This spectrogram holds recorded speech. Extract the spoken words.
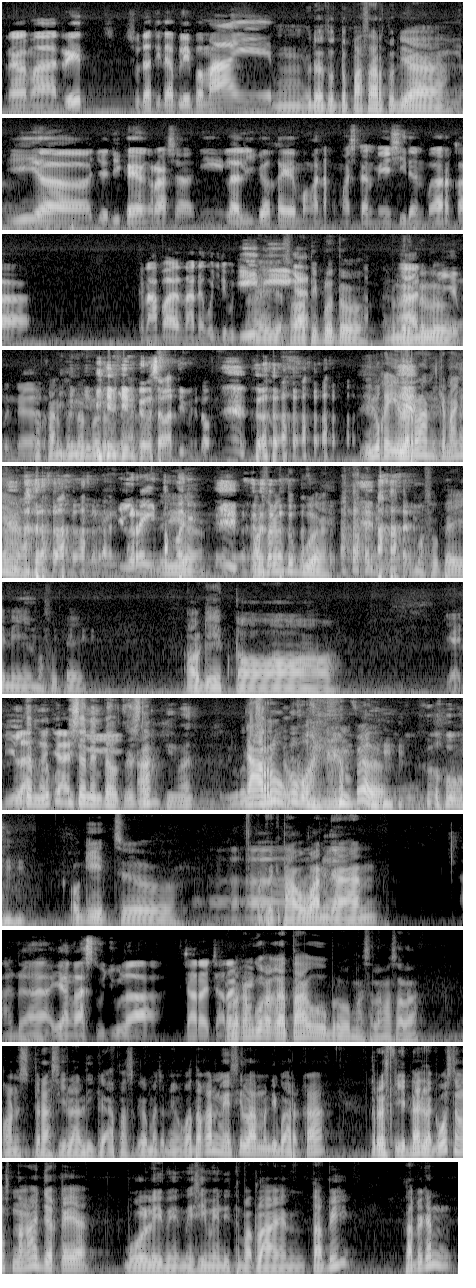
Real Madrid sudah tidak beli pemain. Hmm, udah tutup pasar tuh dia. Iya, jadi kayak ngerasa nih La Liga kayak menganak emaskan Messi dan Barca. Kenapa nada gue jadi begini? Ah, iya, kan? salah tip lu tuh. Benerin Aduh, dulu. Iya bener. Tuh kan bener. Ini salah tim dong. Ih, lu kayak ileran kenanya. Killernya itu iya. Harusnya kan itu gua. Maksudnya ini, maksudnya. Oh gitu. Jadilah Tem, lu kok bisa nempel terus Hah? Gimana? Nyaru nempel? gue bukan nempel. Oh. Gitu. Eh, Tapi ketahuan ada- kan. Ada yang nggak setuju lah cara-cara. Kalau kan kayak gue kagak tahu bro masalah-masalah konspirasi La Liga apa segala macam. Yang gue tahu kan Messi lama di Barca, terus tidak lah. Gue senang-senang aja kayak boleh Me- Messi main di tempat lain. Tapi tapi kan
